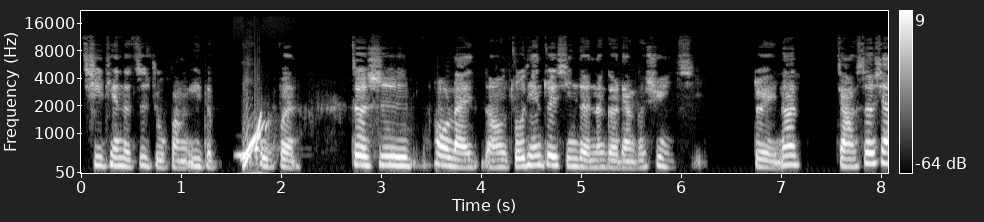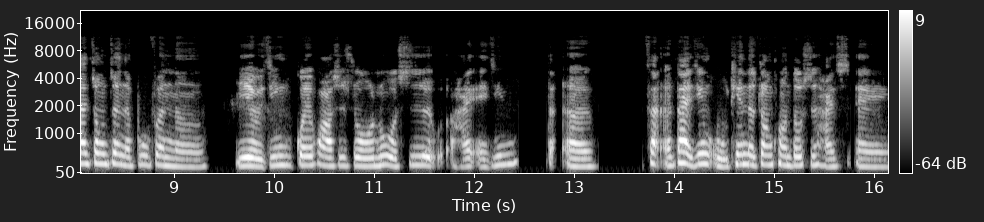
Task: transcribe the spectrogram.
七天的自主防疫的部分，这是后来然后昨天最新的那个两个讯息，对，那。假设现在重症的部分呢，也有已经规划是说，如果是还已经呃在呃他已经五天的状况都是还是诶、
